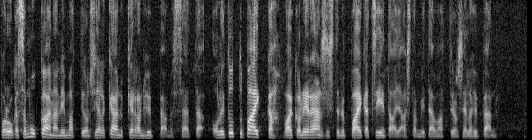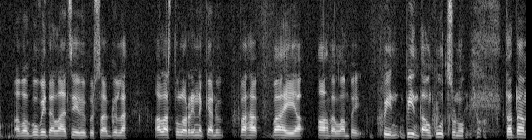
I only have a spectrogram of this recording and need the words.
porukassa mukana, niin Matti on siellä käynyt kerran hyppäämässä. Että oli tuttu paikka, vaikka on niin ränsistynyt paikat siitä ajasta, mitä Matti on siellä hypännyt. Mä voin kuvitella, että siinä hypyssä on kyllä alastulorinne käynyt vähän vähin ja Ahvelampi pin, pinta on kutsunut. Tota,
